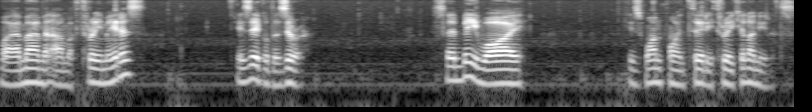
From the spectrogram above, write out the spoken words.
by a moment arm of 3 meters is equal to 0. So By is 1.33 kilonewtons.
